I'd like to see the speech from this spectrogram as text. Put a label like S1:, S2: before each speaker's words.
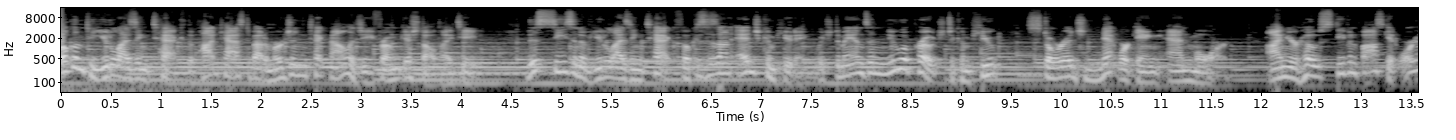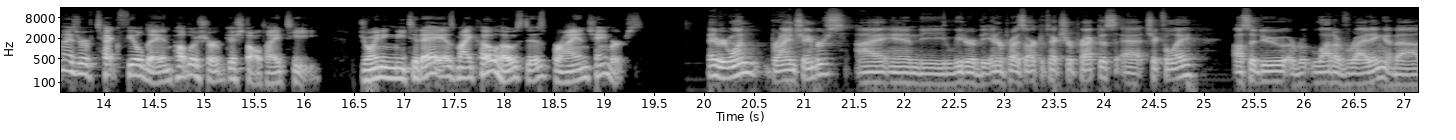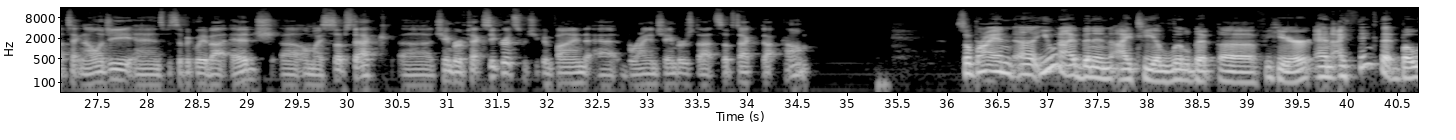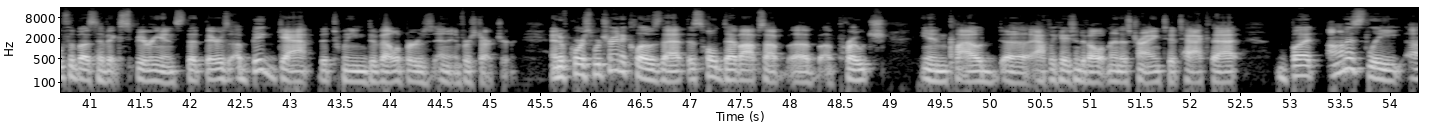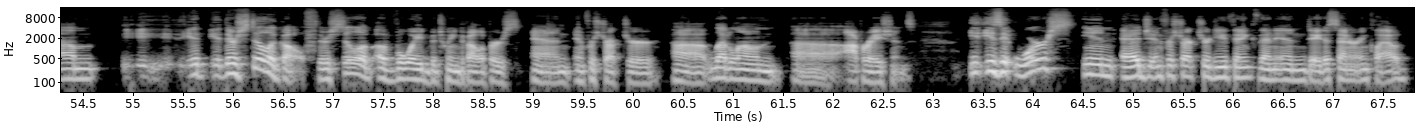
S1: Welcome to Utilizing Tech, the podcast about emerging technology from Gestalt IT. This season of Utilizing Tech focuses on edge computing, which demands a new approach to compute, storage, networking, and more. I'm your host, Stephen Foskett, organizer of Tech Field Day and publisher of Gestalt IT. Joining me today as my co host is Brian Chambers.
S2: Hey everyone, Brian Chambers. I am the leader of the enterprise architecture practice at Chick fil A. Also do a lot of writing about technology and specifically about Edge uh, on my Substack, uh, Chamber of Tech Secrets, which you can find at brianchambers.substack.com.
S1: So, Brian, uh, you and I have been in IT a little bit uh, here, and I think that both of us have experienced that there's a big gap between developers and infrastructure. And of course, we're trying to close that. This whole DevOps op- uh, approach in cloud uh, application development is trying to attack that. But honestly, um, it, it, there's still a gulf. There's still a, a void between developers and infrastructure, uh, let alone uh, operations. Is it worse in edge infrastructure, do you think, than in data center and cloud?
